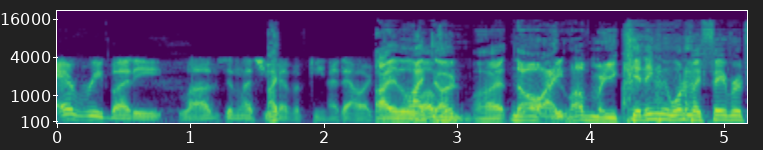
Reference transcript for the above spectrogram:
everybody loves, unless you I, have a peanut allergy. I love I them. I, no, I love them. Are you kidding me? One of my favorite.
